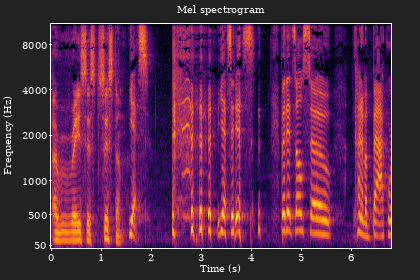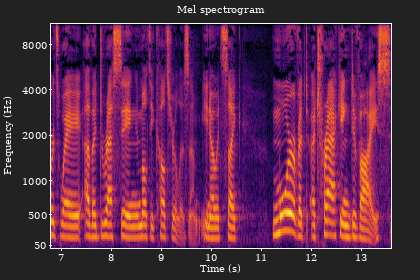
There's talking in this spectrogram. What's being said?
a racist system? Yes. yes, it is. but it's also kind of a backwards way of addressing multiculturalism. You know, it's like more of a, a tracking device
